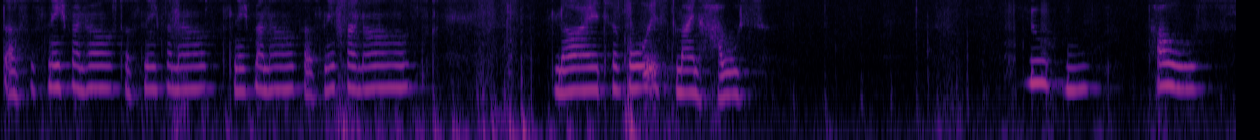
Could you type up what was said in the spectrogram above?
Das ist nicht mein Haus, das ist nicht mein Haus, das ist nicht mein Haus, das ist nicht mein Haus. Leute, wo ist mein Haus? Juhu. Haus.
